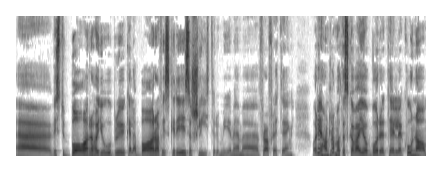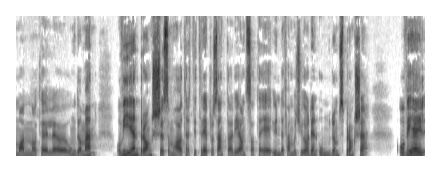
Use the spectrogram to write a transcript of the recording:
Eh, hvis du bare har jordbruk eller bare har fiskeri, så sliter du mye mer med fraflytting. Og det handler om at det skal være jobb både til kona og mannen og til uh, ungdommen. Og vi er en bransje som har 33% av de ansatte er under 25 år. Det er en ungdomsbransje. Og vi er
